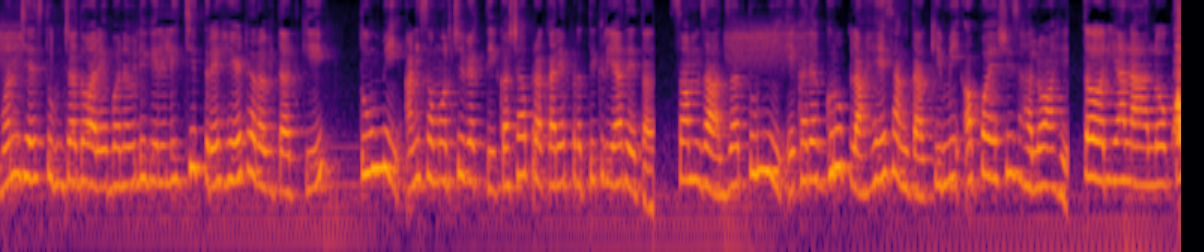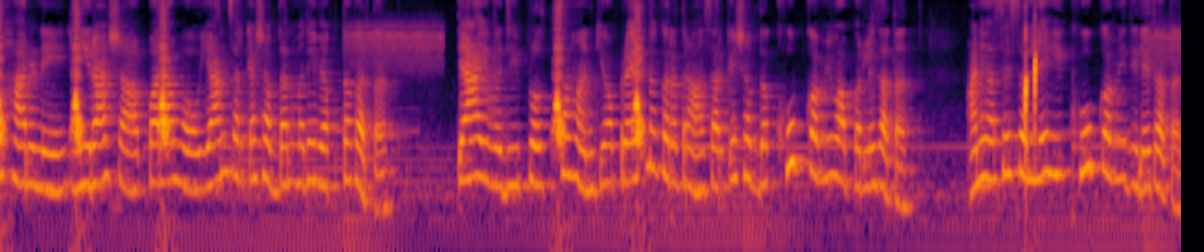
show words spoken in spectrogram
म्हणजेच तुमच्याद्वारे बनवली गेलेली चित्रे हे ठरवितात की तुम्ही आणि समोरची व्यक्ती कशा प्रकारे प्रतिक्रिया देतात. समजा जर तुम्ही एखाद्या ग्रुपला हे सांगता की मी अपयशी झालो आहे तर याला लोक हारणे निराशा पराभव यांसारख्या शब्दांमध्ये व्यक्त करतात. त्याऐवजी प्रोत्साहन किंवा प्रयत्न करत राहा. सारखे शब्द खूप कमी वापरले जातात आणि असे सल्लेही खूप कमी दिले जातात.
